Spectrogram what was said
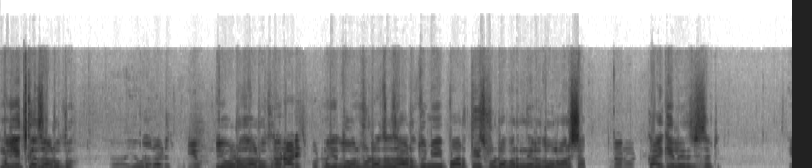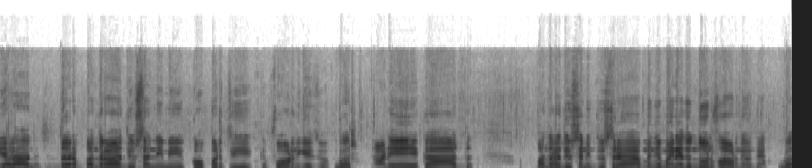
म्हणजे इतकं झाड होतं? एव- एवढं झाड होतं? दोन अडीच फूट. म्हणजे दोन फुटाचं झाड तुम्ही पार तीस फुटापर्यंत नेलं दोन वर्षात? दोन फूट काय केलंय त्याच्यासाठी? याला? दर पंधरा दिवसांनी मी कॉपरची फवारणी घ्यायचो. बर. आणि एका द- पंधरा दिवसांनी दुसऱ्या म्हणजे महिन्यातून दोन फवारणी होत्या. बर.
